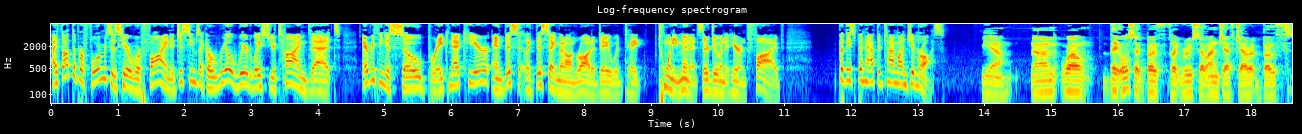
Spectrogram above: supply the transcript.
I thought the performances here were fine. It just seems like a real weird waste of your time that everything is so breakneck here. And this, like this segment on Raw today would take 20 minutes. They're doing it here in five. But they spend half their time on Jim Ross. Yeah. Um, well, they also both, like Russo and Jeff Jarrett, both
